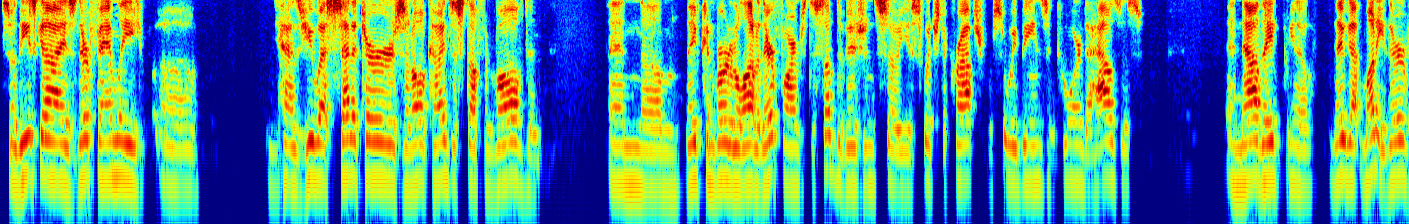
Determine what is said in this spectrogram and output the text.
so these guys, their family. Uh, has U.S. senators and all kinds of stuff involved, and and um, they've converted a lot of their farms to subdivisions. So you switch the crops from soybeans and corn to houses, and now they, you know, they've got money. They're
